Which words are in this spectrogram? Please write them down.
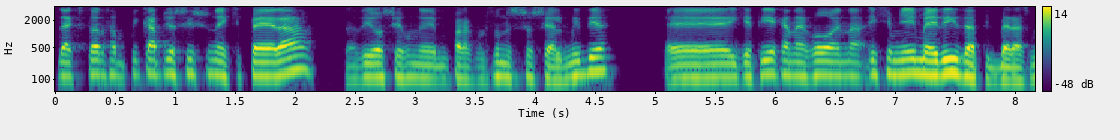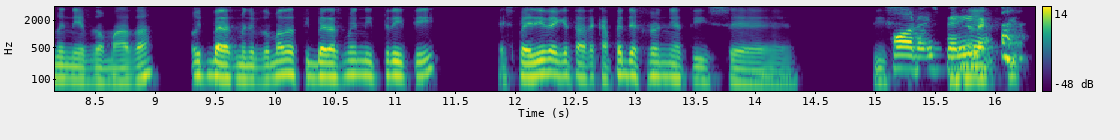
Εντάξει, τώρα θα μου πει κάποιος ήσουν εκεί πέρα, δηλαδή όσοι έχουν, παρακολουθούν σε social media, ε, γιατί έκανα εγώ ένα, είχε μια ημερίδα την περασμένη εβδομάδα, όχι την περασμένη εβδομάδα, την περασμένη Τρίτη, εσπερίδα για τα 15 χρόνια της, ε, της Χώρο, Εσπερίδα. εναλλακτική-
